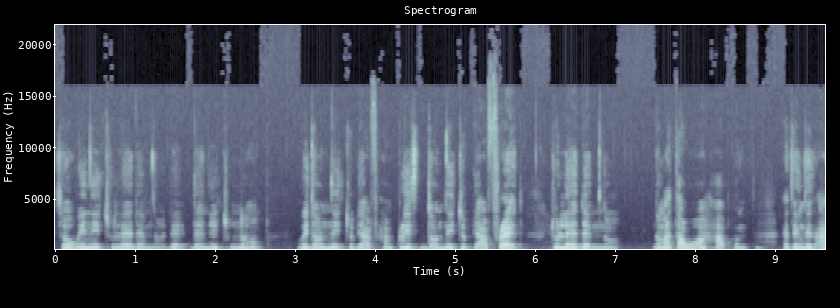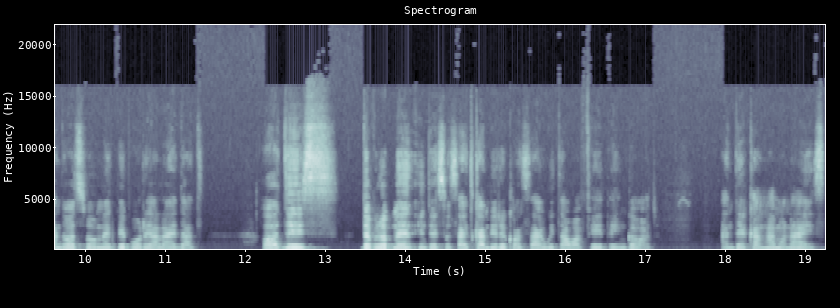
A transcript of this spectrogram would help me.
So we need to let them know. They, they need to know. We don't need to be afraid. Priests don't need to be afraid to let them know, no matter what happens. I think this, and also make people realize that all this development in the society can be reconciled with our faith in God, and they can harmonize.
